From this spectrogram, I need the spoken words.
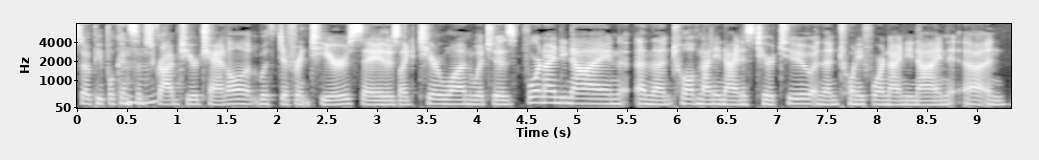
so people can mm-hmm. subscribe to your channel with different tiers. Say there's like tier one, which is $4.99, and then $12.99 is tier two, and then $24.99 uh, in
